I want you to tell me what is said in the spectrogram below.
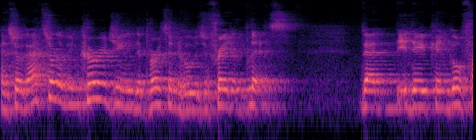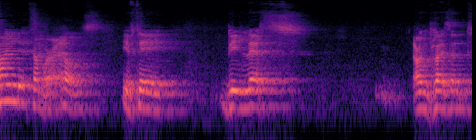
And so that's sort of encouraging the person who is afraid of bliss that they can go find it somewhere else if they be less unpleasant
